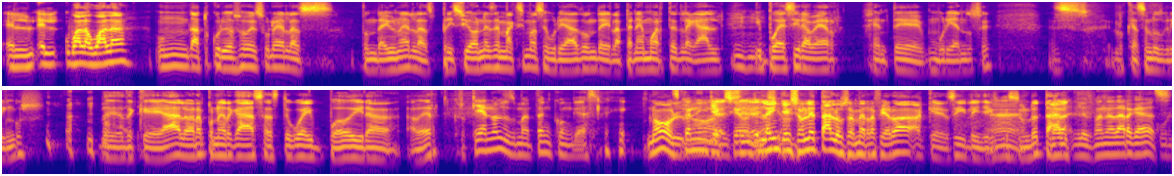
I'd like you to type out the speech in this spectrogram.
El, el Walla Walla, un dato curioso, es una de las. donde hay una de las prisiones de máxima seguridad donde la pena de muerte es legal y puedes ir a ver gente muriéndose. Es lo que hacen los gringos. De, de que, ah, le van a poner gas a este güey, puedo ir a, a ver. Creo que ya no los matan con gas. No, Es con no, inyección. es la inyección letal, o sea, me refiero a, a que sí, la Ah, inyección letal. Les van a dar gas.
